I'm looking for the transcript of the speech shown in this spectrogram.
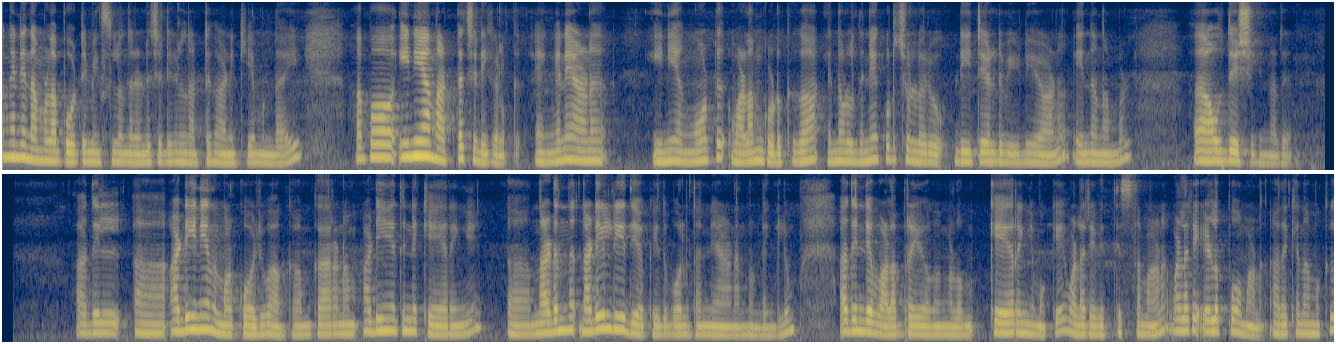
അങ്ങനെ നമ്മൾ ആ പോട്ടി മിക്സിൽ ഒന്ന് രണ്ട് ചെടികൾ നട്ട് കാണിക്കുകയും ഉണ്ടായി. അപ്പോൾ ഇനി ആ നട്ട ചെടികൾക്ക് എങ്ങനെയാണ് ഇനി അങ്ങോട്ട് വളം കൊടുക്കുക എന്നുള്ളതിനെക്കുറിച്ചുള്ളൊരു ഡീറ്റെയിൽഡ് വീഡിയോ ആണ് ഇന്ന് നമ്മൾ ഉദ്ദേശിക്കുന്നത്. അതിൽ അടീനയെ നമ്മൾക്ക് ഒഴിവാക്കാം. കാരണം അടീനത്തിന്റെ കെയറിങ് നടന്ന നടീൽ രീതിയൊക്കെ ഇതുപോലെ തന്നെയാണെന്നുണ്ടെങ്കിലും അതിന്റെ വളപ്രയോഗങ്ങളും കെയറിങ്ങുമൊക്കെ വളരെ വ്യത്യസ്തമാണ് വളരെ എളുപ്പവുമാണ്. അതൊക്കെ നമുക്ക്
